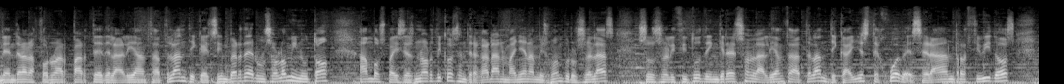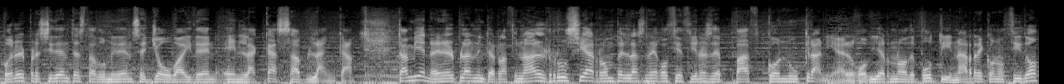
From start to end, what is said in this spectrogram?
de entrar a formar parte de la Alianza Atlántica y sin perder un solo minuto, ambos países nórdicos entregarán mañana mismo en Bruselas su solicitud de ingreso en la Alianza Atlántica y este jueves serán recibidos por el presidente estadounidense Joe Biden en la Casa Blanca. También en el internacional, Rusia rompe las negociaciones de paz con Ucrania. El gobierno de Putin ha reconocido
